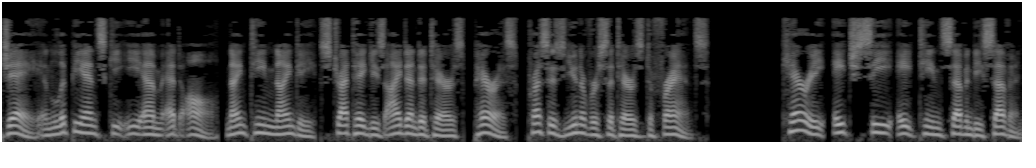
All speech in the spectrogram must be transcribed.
J. and Lipiansky E. M. et al., 1990 Stratégies identitaires, Paris, Presses universitaires de France. Carey, H. C. 1877.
